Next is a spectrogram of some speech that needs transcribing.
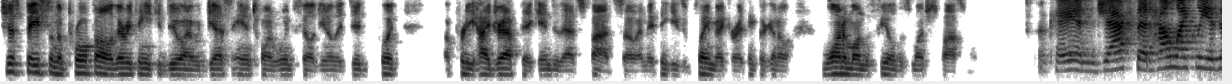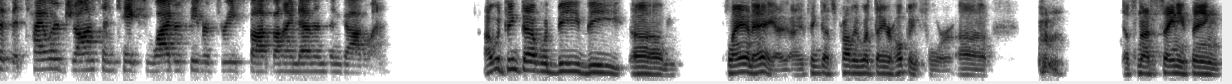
just based on the profile of everything he can do, I would guess Antoine Winfield. You know, they did put a pretty high draft pick into that spot, so and they think he's a playmaker. I think they're going to want him on the field as much as possible. Okay, and Jack said, how likely is it that Tyler Johnson takes wide receiver three spot behind Evans and Godwin? I would think that would be the um, plan A. I, I, think that's probably what they are hoping for. Uh, that's not to say anything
